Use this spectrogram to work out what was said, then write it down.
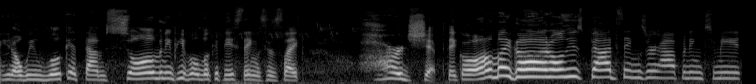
you know we look at them so many people look at these things as like hardship. They go, oh my God, all these bad things are happening to me.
